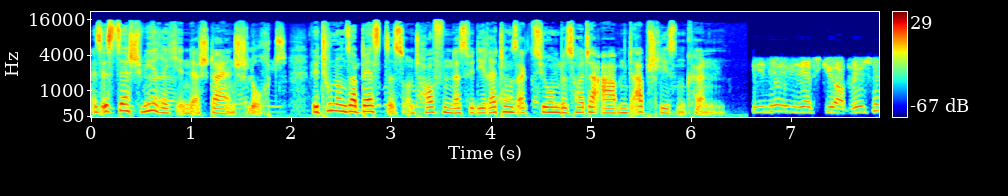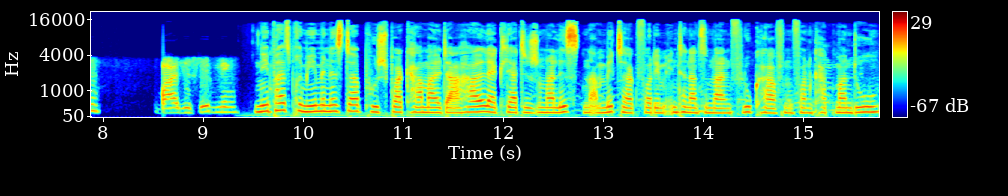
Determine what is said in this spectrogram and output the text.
Es ist sehr schwierig in der steilen Schlucht. Wir tun unser Bestes und hoffen, dass wir die Rettungsaktion bis heute Abend abschließen können. Nepals Premierminister Pushpa Kamal Dahal erklärte Journalisten am Mittag vor dem internationalen Flughafen von Kathmandu,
